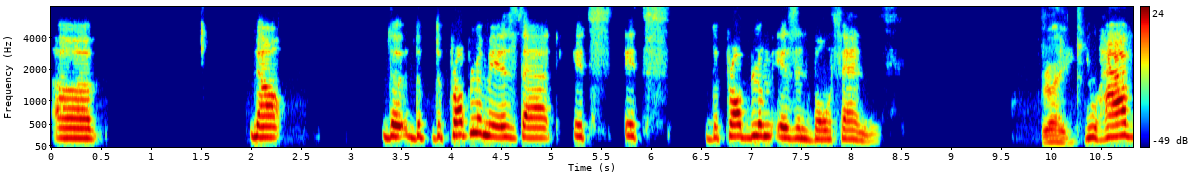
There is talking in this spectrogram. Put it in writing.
Uh, now, the, the the problem is that it's it's the problem is in both ends right you have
